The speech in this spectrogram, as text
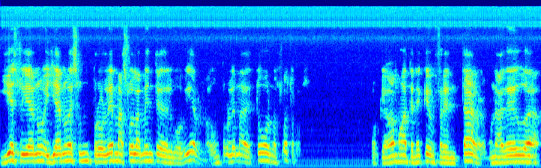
y eso ya no, ya no es un problema solamente del gobierno, es un problema de todos nosotros, porque vamos a tener que enfrentar una deuda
